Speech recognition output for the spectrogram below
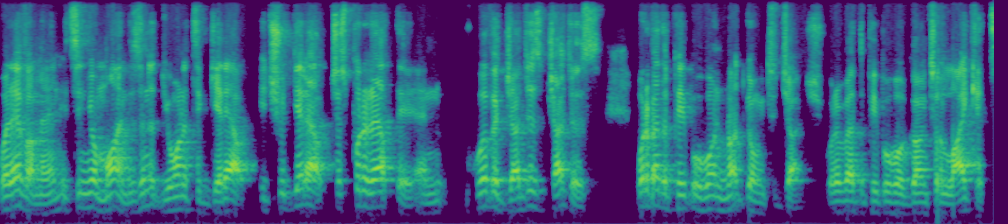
whatever, man. It's in your mind, isn't it? You want it to get out. It should get out. Just put it out there. And whoever judges, judges. What about the people who are not going to judge? What about the people who are going to like it?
